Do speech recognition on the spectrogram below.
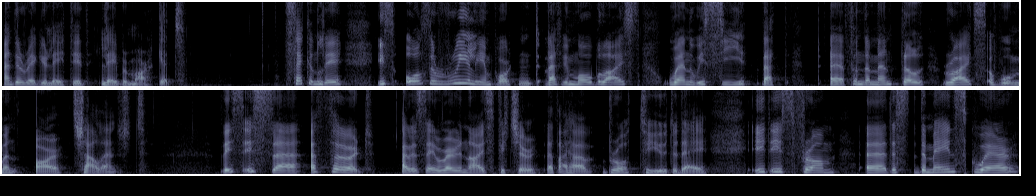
and the regulated labor market. Secondly, it's also really important that we mobilize when we see that uh, fundamental rights of women are challenged. This is uh, a third, I would say, very nice picture that I have brought to you today. It is from uh, the main square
